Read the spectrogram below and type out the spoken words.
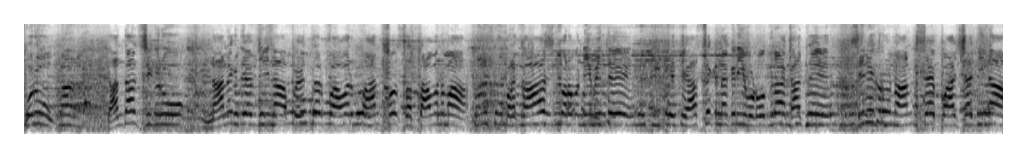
ਗੁਰੂ ਦਾਦਾ ਸਿੰਘ ਗੁਰੂ ਨਾਨਕ ਦੇਵ ਜੀ ના પવિત્ર પાવન 557 માં પ્રકાશ પર્વ નિમિત્તે ઐતિહાસિક નગરી વડોદરા ખાતે શ્રી ગુરુ નાનક ਸਾਹਿਬ પાતશાહજીના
